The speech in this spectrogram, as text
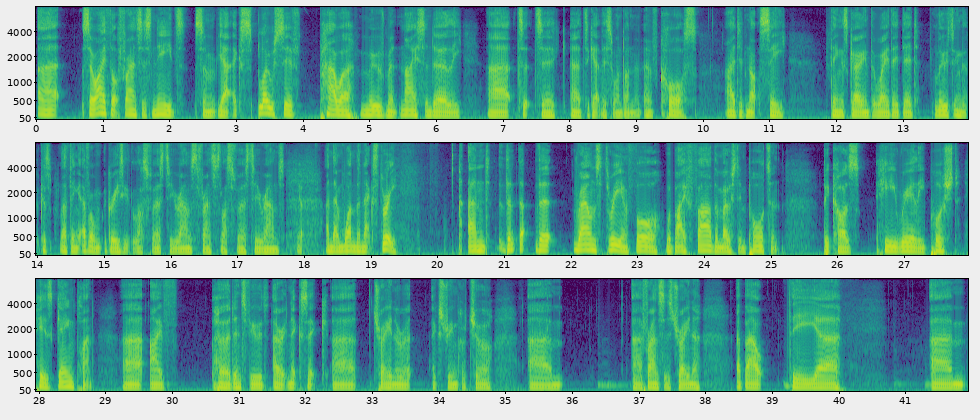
uh, so I thought Francis needs some yeah explosive power movement, nice and early uh, to to to get this one done. And of course, I did not see things going the way they did. Losing because I think everyone agrees he lost first two rounds. Francis lost first two rounds, Yep. and then won the next three. And the uh, the rounds three and four were by far the most important because he really pushed his game plan. Uh, I've heard interview with Eric Nicksick, uh, trainer at Extreme Couture, um, uh, France's trainer, about the uh, um,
